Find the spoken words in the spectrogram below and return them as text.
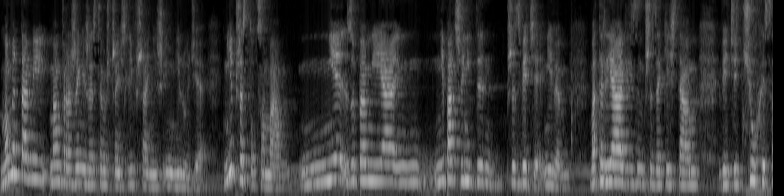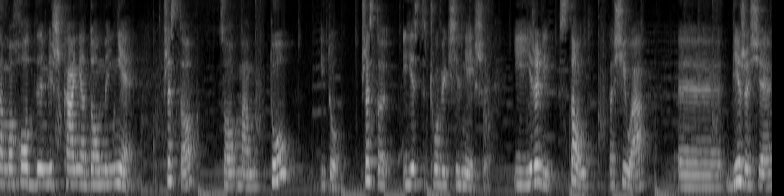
momentami mam wrażenie, że jestem szczęśliwsza niż inni ludzie. Nie przez to, co mam. Nie zupełnie ja nie patrzę nigdy przez, wiecie, nie wiem, materializm, przez jakieś tam, wiecie, ciuchy, samochody, mieszkania, domy. Nie. Przez to, co mam tu i tu. Przez to jest człowiek silniejszy. I jeżeli stąd ta siła e, bierze się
